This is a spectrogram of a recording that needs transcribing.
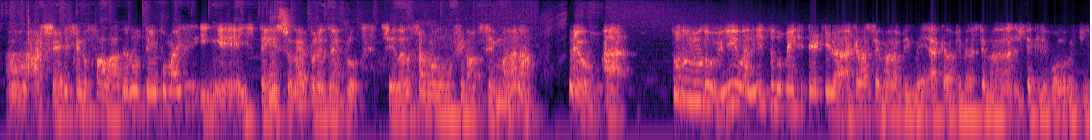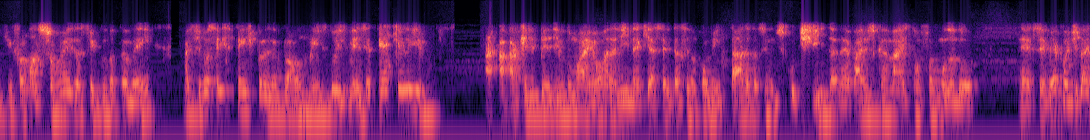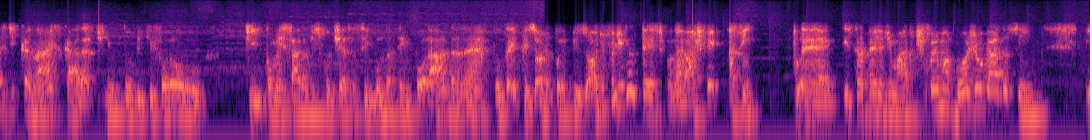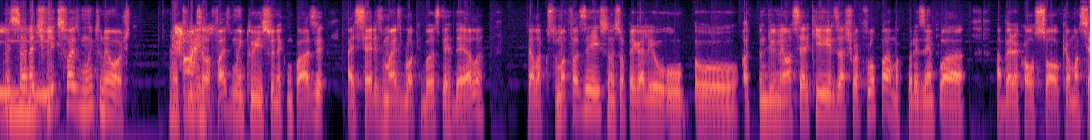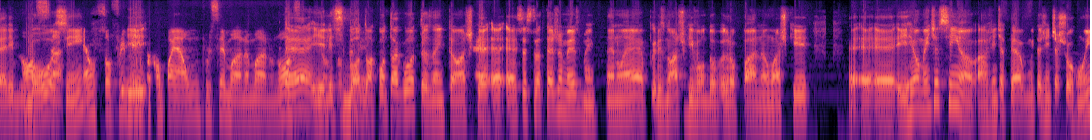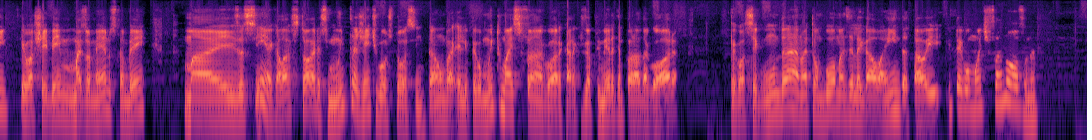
a, a, série sendo falada num tempo mais extenso, né? Por exemplo, você lança num final de semana, meu, a, todo mundo viu ali, tudo bem que tem aquele, aquela semana primeira, aquela primeira semana de ter aquele volume de, de, informações, a segunda também, mas se você estende, por exemplo, a um mês, dois meses, você tem aquele a, aquele período maior ali, né, que a série está sendo comentada, está sendo discutida, né, vários canais estão formulando é, você vê a quantidade de canais, cara, de YouTube que foram que começaram a discutir essa segunda temporada, né? Puta, episódio por episódio foi gigantesco, né? Eu acho que, assim, é, estratégia de marketing foi uma boa jogada, assim. E... Mas a Netflix faz muito, né, Washington? A Netflix Faz. ela faz muito isso, né? Com quase as séries mais blockbuster dela, ela costuma fazer isso, né? Só pegar ali o. o, o não é uma série que eles acham que vai flopar, mas, por exemplo, a, a Better Call Saul, que é uma série Nossa, boa, assim. É um sofrimento E- acompanhar um por semana, mano. Nossa, é, e um eles sofrimento. botam a conta gotas, né? Então acho que é, é essa a estratégia mesmo, hein? Né? Não é, eles não acham que vão dropar, não. Acho que. é- é- é- e realmente assim, ó, a gente até, muita gente achou ruim, eu achei bem mais ou menos também, mas assim, é aquela história, assim, muita gente gostou, assim, então vai- ele pegou muito mais fã agora, cara que viu a primeira temporada agora, pegou a segunda, ah, não é tão boa, mas é legal ainda tal, e, e pegou um monte de fã novo, né?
